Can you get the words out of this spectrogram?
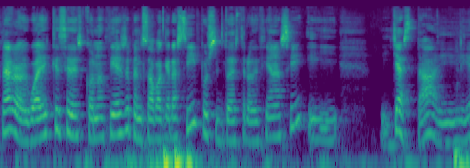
claro, igual es que se desconocía y se pensaba que era así, pues entonces te lo decían así y, y ya está. Y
